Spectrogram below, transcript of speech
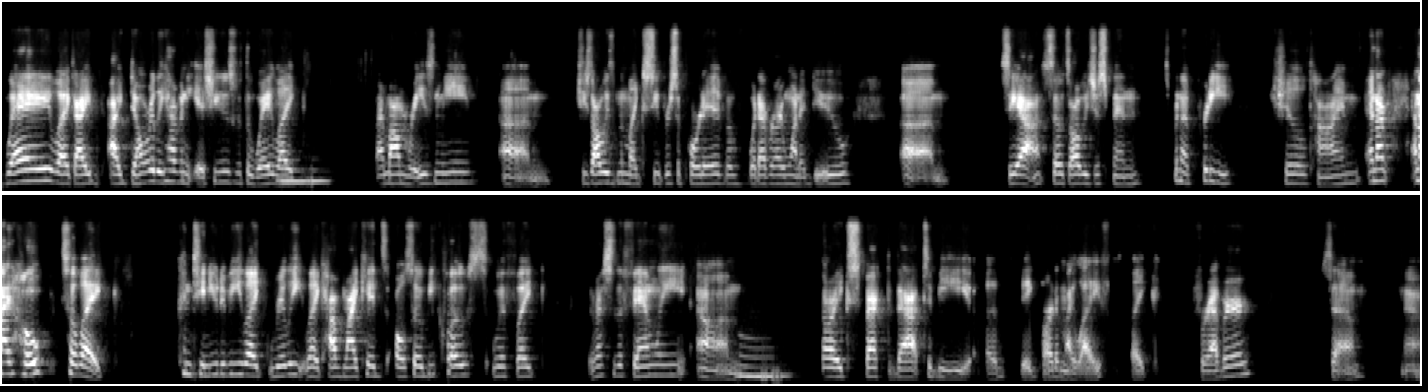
way. Like I, I don't really have any issues with the way like Mm. my mom raised me. Um, she's always been like super supportive of whatever I want to do. Um, so yeah, so it's always just been it's been a pretty chill time, and I'm and I hope to like continue to be like really like have my kids also be close with like the rest of the family. Um, Mm. so I expect that to be a big part of my life, like forever. So yeah,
